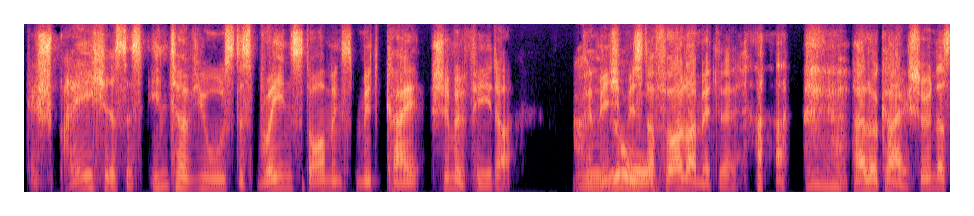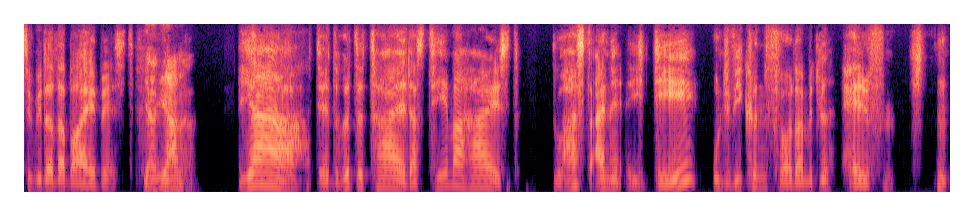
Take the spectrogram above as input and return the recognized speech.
Gespräches, des Interviews, des Brainstormings mit Kai Schimmelfeder. Hallo. Für mich Mr. Fördermittel. Hallo Kai, schön, dass du wieder dabei bist. Ja, gerne. Ja, der dritte Teil. Das Thema heißt, du hast eine Idee und wie können Fördermittel helfen? Hm.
